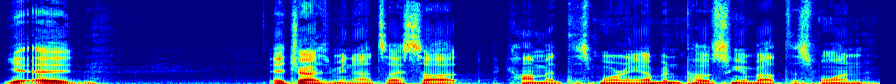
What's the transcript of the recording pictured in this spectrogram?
Yeah. It, it drives me nuts. I saw a comment this morning. I've been posting about this one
